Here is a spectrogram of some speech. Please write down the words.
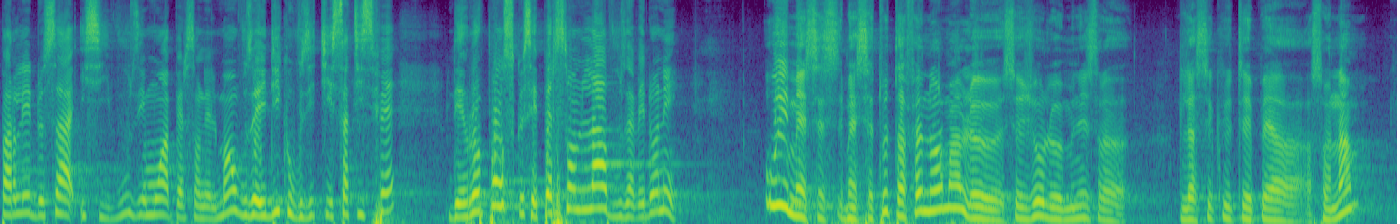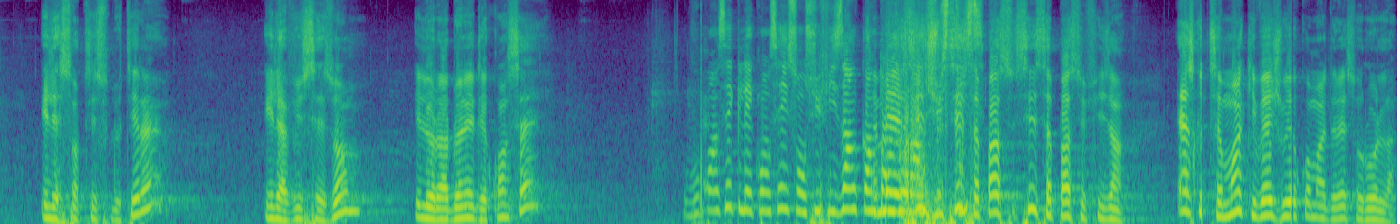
parlé de ça ici, vous et moi personnellement, vous avez dit que vous étiez satisfait des réponses que ces personnes-là vous avaient données. Oui, mais c'est tout à fait normal. Le- ce jour, le ministre de la Sécurité, paix à, à son âme, il est sorti sur le terrain, il a vu ses hommes, il leur a donné des conseils. Vous pensez que les conseils sont suffisants quand on mais rendre si, si justice? ce n'est si pas suffisant, est-ce que c'est moi qui vais jouer, dirais ce rôle-là?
